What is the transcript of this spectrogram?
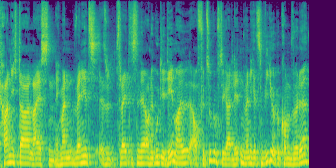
kann ich da leisten? Ich meine, wenn jetzt, also vielleicht ist es ja auch eine gute Idee mal, auch für zukünftige Athleten, wenn ich jetzt ein Video bekommen würde,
